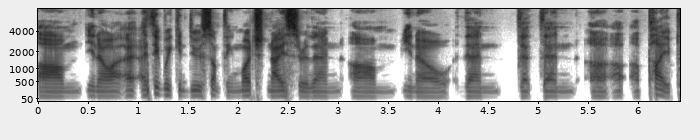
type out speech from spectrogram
um, you know, I, I, think we can do something much nicer than um, you know than that than a, a pipe."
